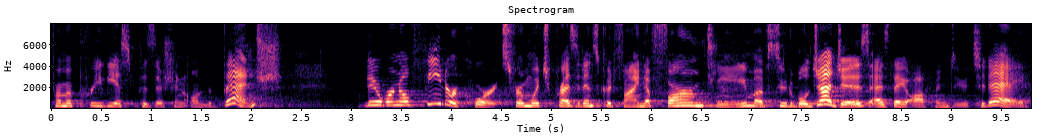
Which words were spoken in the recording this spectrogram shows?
from a previous position on the bench. There were no feeder courts from which presidents could find a farm team of suitable judges, as they often do today.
